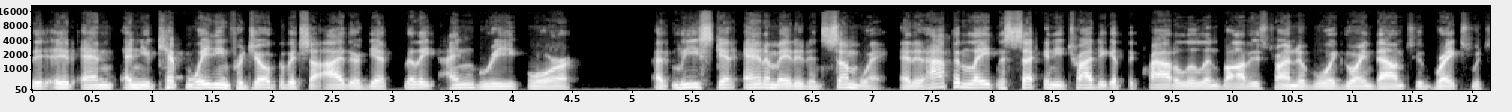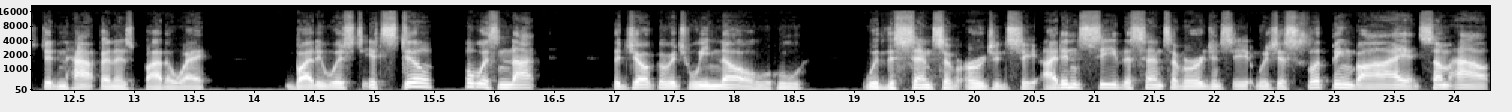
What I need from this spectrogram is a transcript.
It, and and you kept waiting for Djokovic to either get really angry or at least get animated in some way. And it happened late in the second. He tried to get the crowd a little involved. He was trying to avoid going down two breaks, which didn't happen, as by the way. But it was it still was not the Djokovic we know who with the sense of urgency. I didn't see the sense of urgency. It was just slipping by and somehow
